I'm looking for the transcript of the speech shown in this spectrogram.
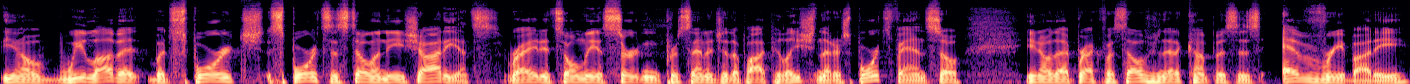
You know, we love it, but sports sports is still a niche audience, right? It's only a certain percentage of the population that are sports fans. So, you know, that breakfast television that encompasses everybody.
